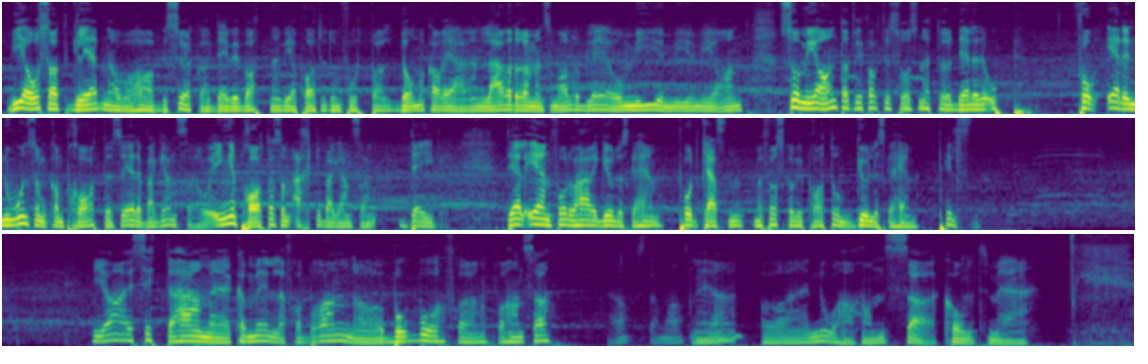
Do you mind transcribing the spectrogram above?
Vi har også hatt gleden av å ha besøk av David Vatne. Vi har pratet om fotball, dommerkarrieren, lærerdrømmen som aldri ble, og mye, mye, mye annet. Så mye annet at vi faktisk så oss nødt til å dele det opp. For er det noen som kan prate, så er det bergensere. Og ingen prater som erkebergenseren Davy. Del én får du her i Gullet skal hjem, podkasten. Men først skal vi prate om Gullet skal hjem, pilsen. Ja, jeg sitter her med Camilla fra Brann og Bobo fra, fra Hansa. Ja, stemmer. Ja, og eh, nå har Hansa kommet med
